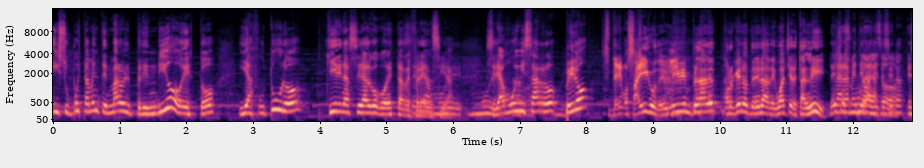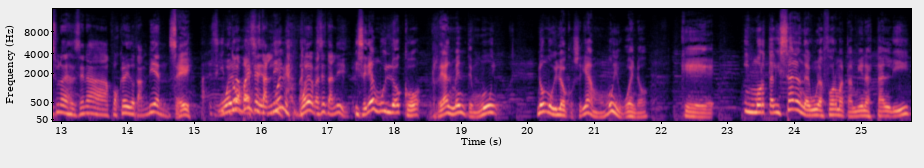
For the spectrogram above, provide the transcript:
y supuestamente en Marvel prendió esto y a futuro quieren hacer algo con esta referencia. muy- muy Sería muy bizarro, pero si tenemos a Igo de Living Planet, ¿por qué no tener a The Watcher Stan Lee? De hecho, Claramente es una, de vale las escenas, es una de las escenas postcrédito también. Sí. sí, vuelve a aparecer Stan Lee. vuelve a Vuelve a aparecer Stan Lee. Y sería muy loco, realmente muy. No muy loco, sería muy bueno que inmortalizaran de alguna forma también a Stan Lee,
